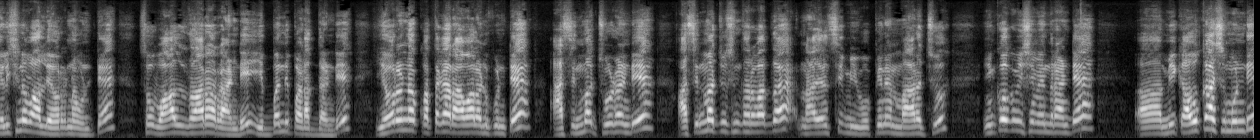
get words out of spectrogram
తెలిసిన వాళ్ళు ఎవరైనా ఉంటే సో వాళ్ళ ద్వారా రండి ఇబ్బంది పడద్దండి. ఎవరైనా కొత్తగా రావాలనుకుంటే ఆ సినిమా చూడండి. ఆ సినిమా చూసిన తర్వాత నాకు తెలిసి మీ ఒపీనియన్ మారచ్చు. ఇంకొక విషయం ఏంటంటే మీకు అవకాశం ఉండి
